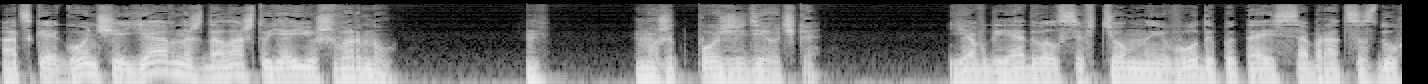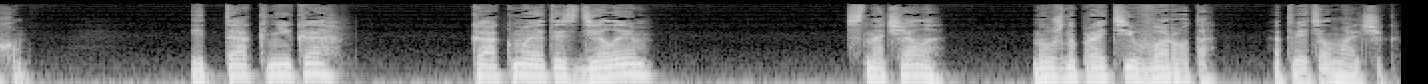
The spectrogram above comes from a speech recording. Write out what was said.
адская гончая явно ждала, что я ее швырну. Хм, может, позже, девочка. Я вглядывался в темные воды, пытаясь собраться с духом. «Итак, Ника, как мы это сделаем?» «Сначала нужно пройти в ворота», — ответил мальчик.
